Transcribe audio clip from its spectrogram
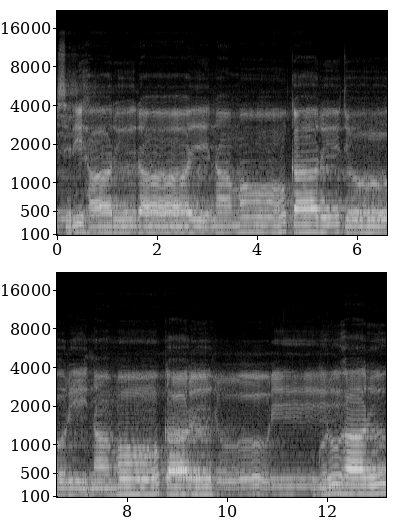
ਸ੍ਰੀ ਹਰਿ ਰਾਏ ਨਾਮੋ ਕਰ ਨਾਮੋ ਕਰ। ਜੋਰੀ। ਗੁਰੂ ਹਰਿ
